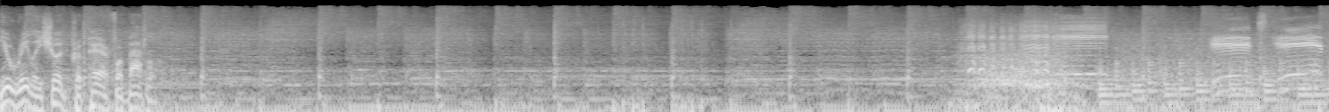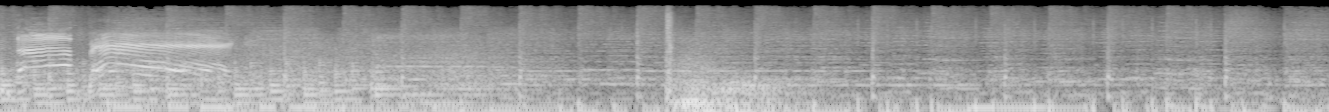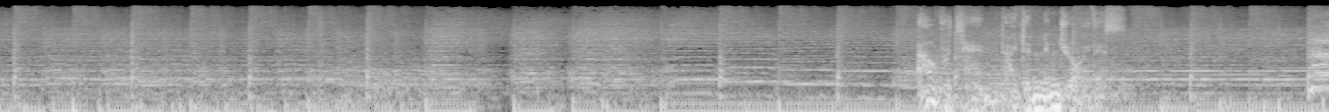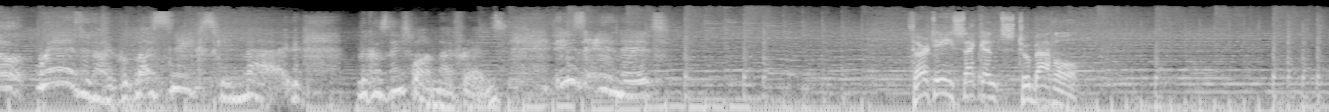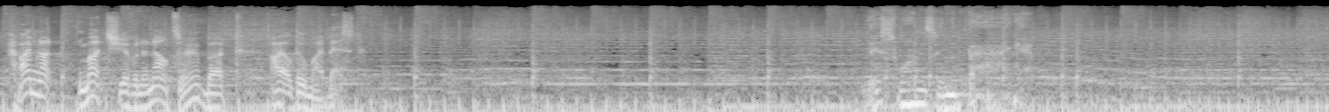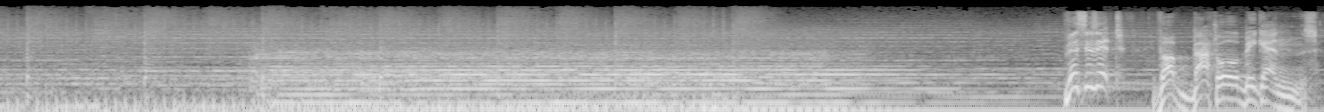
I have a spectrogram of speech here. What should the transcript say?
You really should prepare for battle. I'll pretend I didn't enjoy this. Now, where did I put my snakeskin bag? Because this one, my friends, is in it. 30 seconds to battle. I'm not much of an announcer, but I'll do my best. This one's in the bag. This is it! The battle begins!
